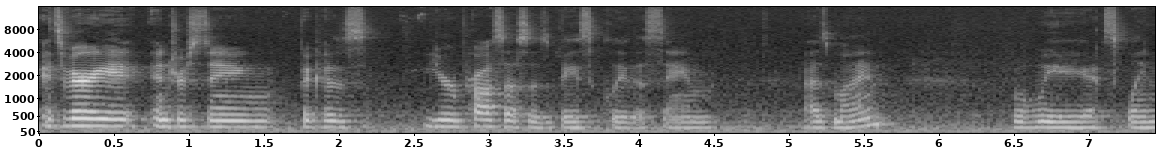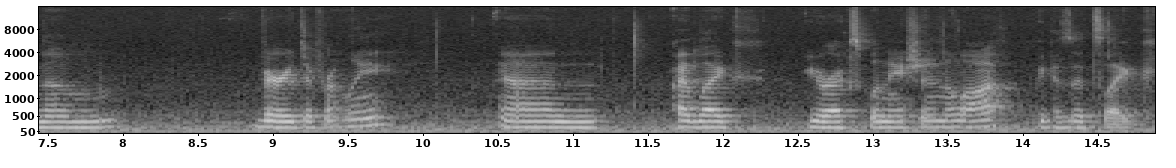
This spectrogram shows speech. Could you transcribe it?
It's very interesting because your process is basically the same as mine, but we explain them very differently. And I like your explanation a lot because it's like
